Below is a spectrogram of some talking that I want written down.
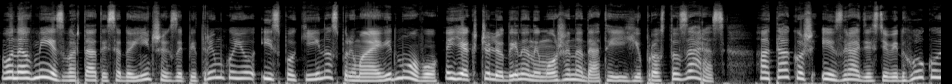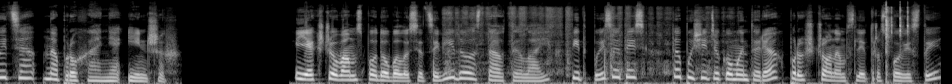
Вона вміє звертатися до інших за підтримкою і спокійно сприймає відмову, якщо людина не може надати її просто зараз, а також із радістю відгукується на прохання інших. Якщо вам сподобалося це відео, ставте лайк, підписуйтесь та пишіть у коментарях, про що нам слід розповісти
